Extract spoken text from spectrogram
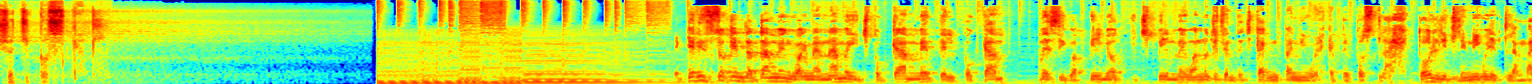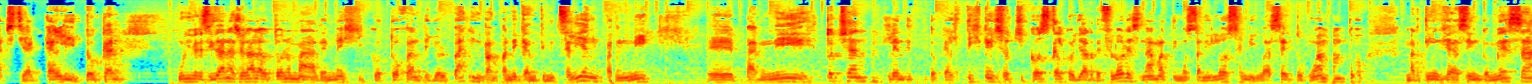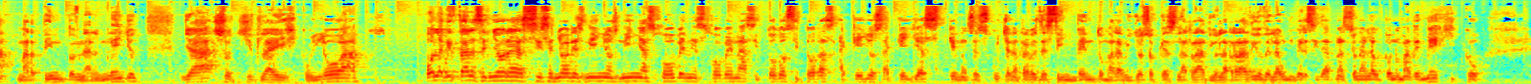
Xochicoscatl. Queristoquen tatamen guananame ichpocame telpocame siguapilme octichpilme guanochi tlentechcaquin pani huescatepostlahtoli tlinihui tlamachtiacali tocan Universidad Nacional Autónoma de México, Tojo Antiyolpan, Pampanican Timitzelian, Pani eh, Pagni Tochan, Lendito Caltijken, Xochicoscal, Collar de Flores, Nama Timosanilosen, Iguaceto Guampo, Martín Jacinto Mesa, Martín Tonalmeyot, Ya Xochitlaicuiloa. Hola, ¿qué tal, señoras y señores, niños, niñas, jóvenes, jóvenes y todos y todas aquellos, aquellas que nos escuchan a través de este invento maravilloso que es la radio, la radio de la Universidad Nacional Autónoma de México.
